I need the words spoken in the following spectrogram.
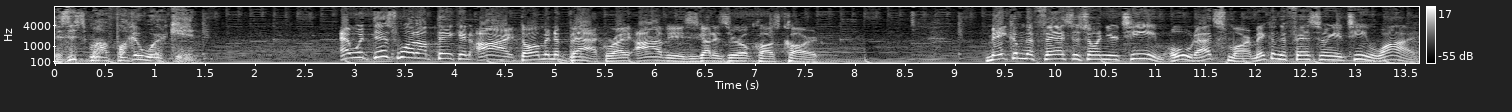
does this motherfucker work in? And with this one, I'm thinking, all right, throw him in the back, right? Obvious. He's got a zero cost card. Make him the fastest on your team. Oh, that's smart. Make him the fastest on your team. Why?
